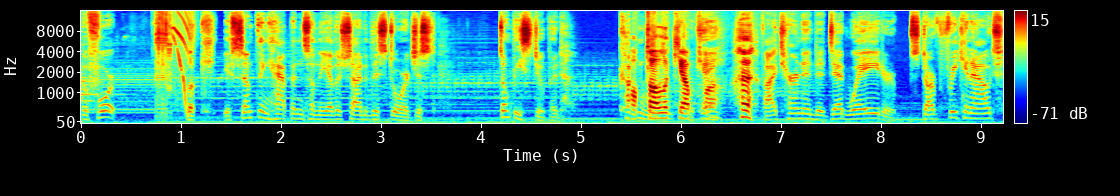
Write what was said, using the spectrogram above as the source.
Before Look, if something happens on the other side of this door, just don't be stupid. Cut and run, Aptallık yapma. okay? if I turn into dead weight or start freaking out,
